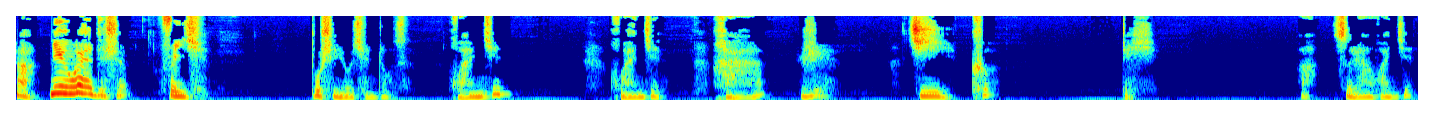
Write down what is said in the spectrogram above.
啊！另外的是非情，不是有情众生，环境、环境寒热、饥渴这些啊，自然环境。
